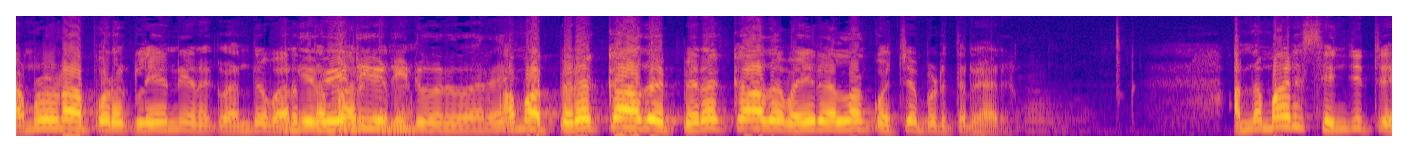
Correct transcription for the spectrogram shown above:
தமிழனா பிறக்கலையேன்னு எனக்கு வந்து வருத்தமாக வேட்டி இருக்குது. கட்டிட்டு வருவாரு. ஆமா பிறக்காத பிறக்காத வயிறெல்லாம் கொச்சப்படுத்துறாரு. அந்த மாதிரி செஞ்சுட்டு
